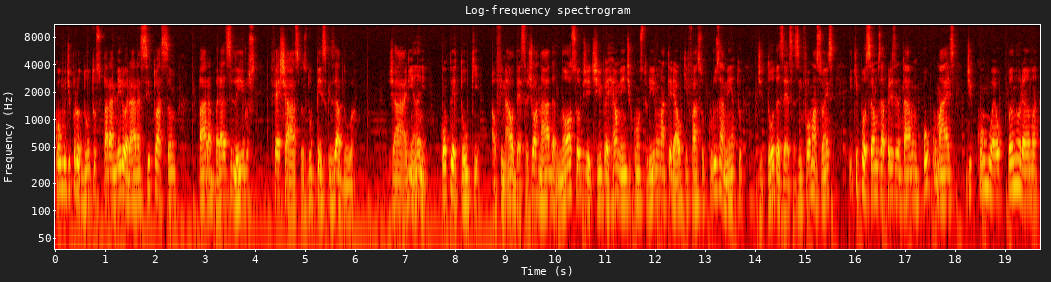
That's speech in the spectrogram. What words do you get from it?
como de produtos para melhorar a situação para brasileiros, fecha aspas, do pesquisador. Já a Ariane completou que, ao final dessa jornada, nosso objetivo é realmente construir um material que faça o cruzamento de todas essas informações e que possamos apresentar um pouco mais de como é o panorama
